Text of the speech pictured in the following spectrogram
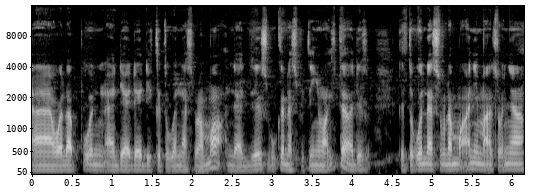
uh, walaupun uh, dia ada di keturunan sebelah mak dan dia bukan seperti mak kita dia keturunan sebelah mak ni maksudnya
